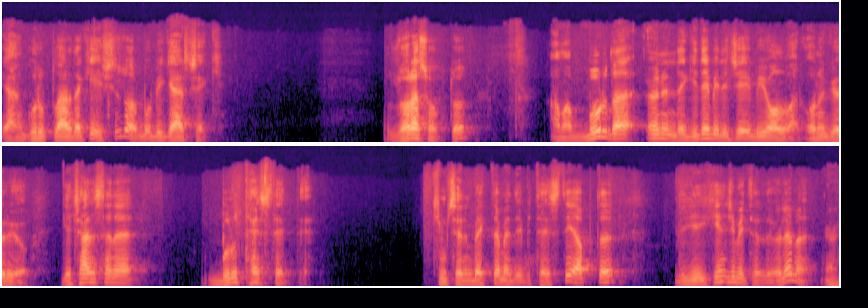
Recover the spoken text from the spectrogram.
Yani gruplardaki işi zor. Bu bir gerçek. Zora soktu. Ama burada önünde gidebileceği bir yol var. Onu görüyor. Geçen sene bunu test etti. Kimsenin beklemediği bir testi yaptı. Ligi ikinci bitirdi öyle mi? Evet.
